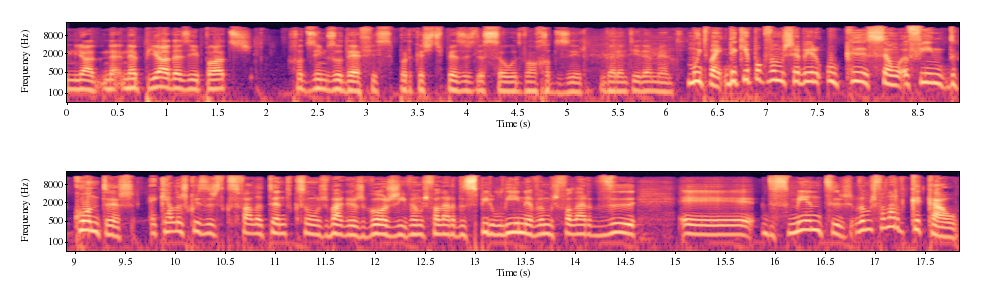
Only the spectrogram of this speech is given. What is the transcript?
melhor, na, na pior das hipóteses, reduzimos o déficit, porque as despesas da saúde vão reduzir, garantidamente. Muito bem, daqui a pouco vamos saber o que são, a fim de contas, aquelas coisas de que se fala tanto, que são as bagas goji. Vamos falar de spirulina, vamos falar de, eh, de sementes, vamos falar de cacau,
